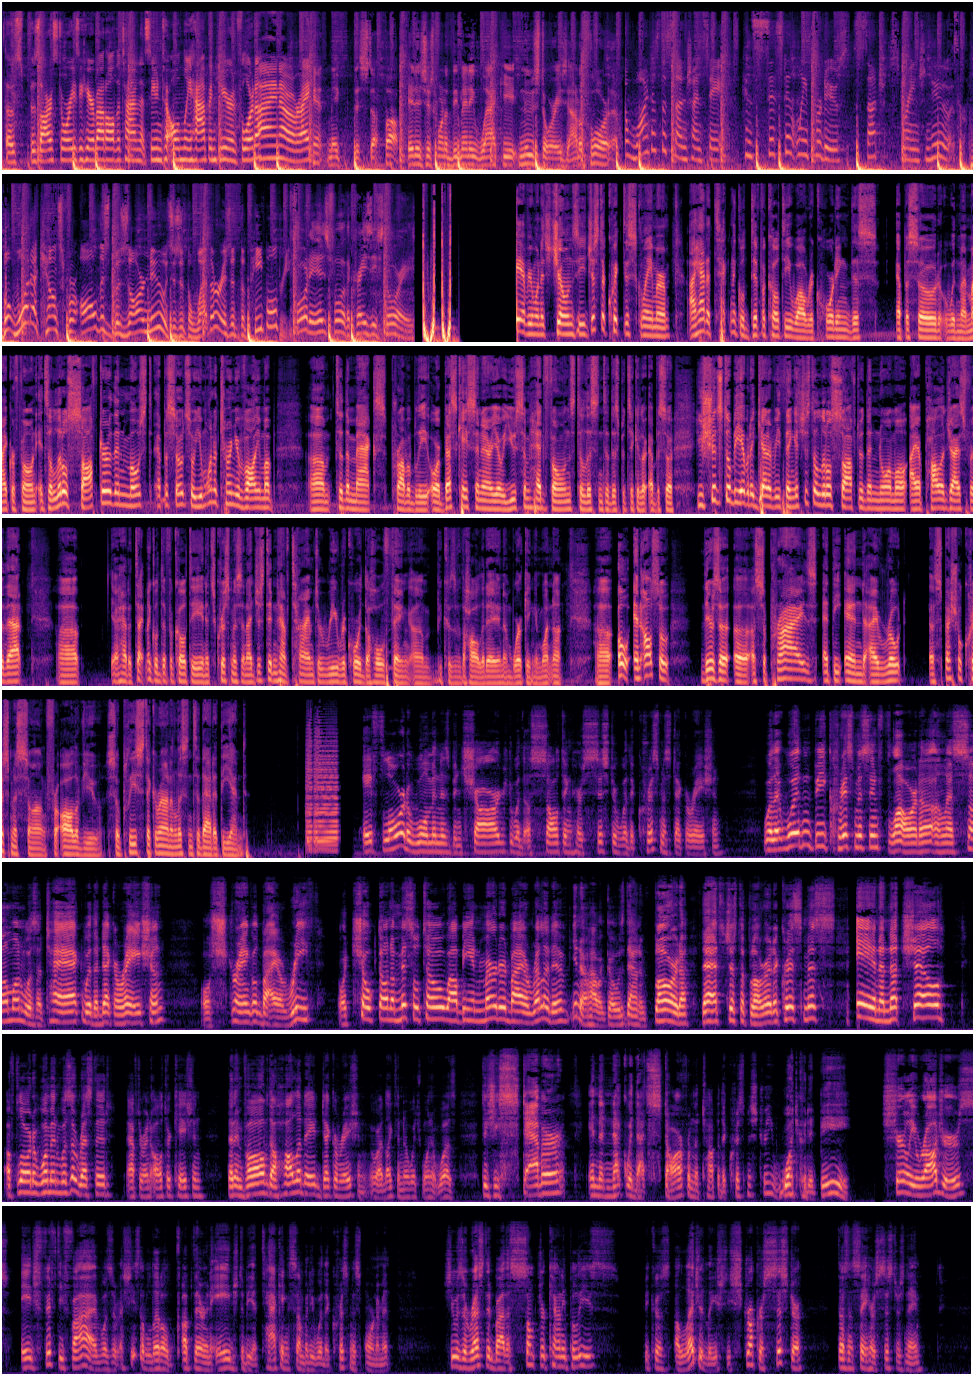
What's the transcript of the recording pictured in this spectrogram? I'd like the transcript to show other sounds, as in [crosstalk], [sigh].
Those bizarre stories you hear about all the time that seem to only happen here in Florida. I know, right? Can't make this stuff up. It is just one of the many wacky news stories out of Florida. Why does the Sunshine State consistently produce such strange news? But what accounts for all this bizarre news? Is it the weather? Is it the people? Florida is full of the crazy stories. Hey everyone, it's Jonesy. Just a quick disclaimer. I had a technical difficulty while recording this episode with my microphone. It's a little softer than most episodes, so you want to turn your volume up um, to the max, probably, or best case scenario, use some headphones to listen to this particular episode. You should still be able to get everything. It's just a little softer than normal. I apologize for that. Uh, I had a technical difficulty and it's Christmas and I just didn't have time to re record the whole thing um, because of the holiday and I'm working and whatnot. Uh, oh, and also, there's a, a, a surprise at the end. I wrote a special Christmas song for all of you. So please stick around and listen to that at the end. A Florida woman has been charged with assaulting her sister with a Christmas decoration. Well, it wouldn't be Christmas in Florida unless someone was attacked with a decoration, or strangled by a wreath, or choked on a mistletoe while being murdered by a relative. You know how it goes down in Florida. That's just a Florida Christmas in a nutshell. A Florida woman was arrested after an altercation that involved a holiday decoration. Oh, I'd like to know which one it was. Did she stab her in the neck with that star from the top of the Christmas tree? What could it be? Shirley Rogers, age 55, was she's a little up there in age to be attacking somebody with a Christmas ornament. She was arrested by the Sumter County Police because allegedly she struck her sister, doesn't say her sister's name,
